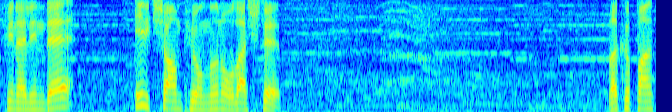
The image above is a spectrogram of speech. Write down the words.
finalinde ilk şampiyonluğuna ulaştı. Vakıfbank,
